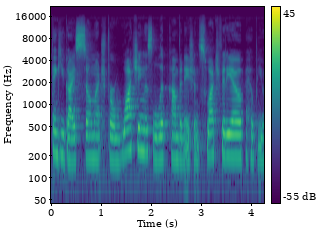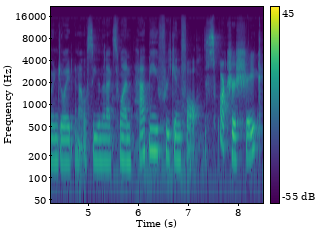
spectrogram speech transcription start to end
Thank you guys so much for watching this lip combination swatch video. I hope you enjoyed and I will see you in the next one. Happy freaking fall. Swatch a shake.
